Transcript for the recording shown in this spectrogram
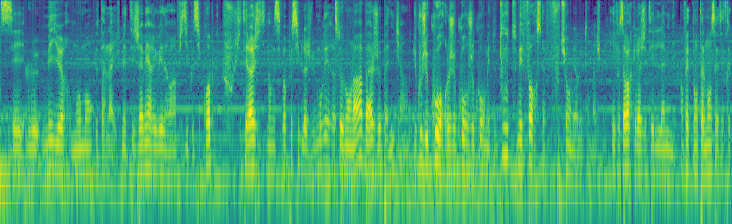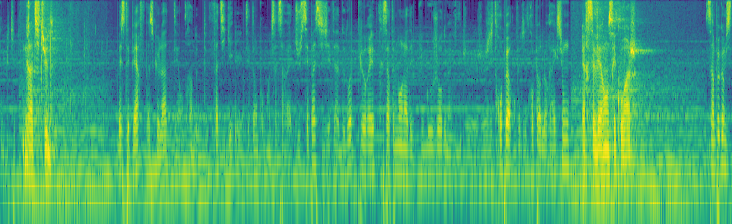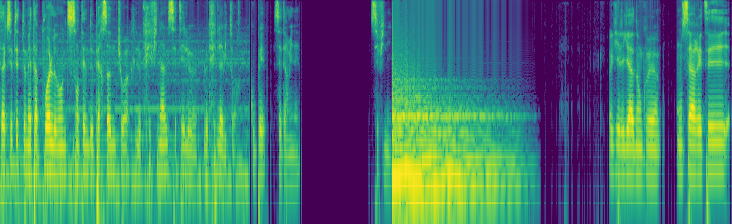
c'est le meilleur moment de ta life. Mais t'es jamais arrivé d'avoir un physique aussi propre. J'étais là, j'ai dit non mais c'est pas possible, là je vais mourir. À ce moment-là, bah je panique. Hein. Du coup je cours, je cours, je cours, mais de toutes mes forces, t'as foutu en l'air le tournage. Et il faut savoir que là j'étais laminé. En fait mentalement ça a été très compliqué. Gratitude. Baisse tes perfs parce que là t'es en train de te fatiguer. Il était temps pour moi que ça s'arrête. Je sais pas si j'étais à deux doigts de pleurer. Très certainement l'un des plus beaux jours de ma vie. J'ai trop peur en fait, j'ai trop peur de leur réaction. Persévérance et courage. C'est un peu comme si t'as accepté de te mettre à poil devant une centaine de personnes, tu vois. Le cri final, c'était le, cri de la victoire. Coupé, c'est terminé. C'est fini. Ok les gars, donc euh, on s'est arrêté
